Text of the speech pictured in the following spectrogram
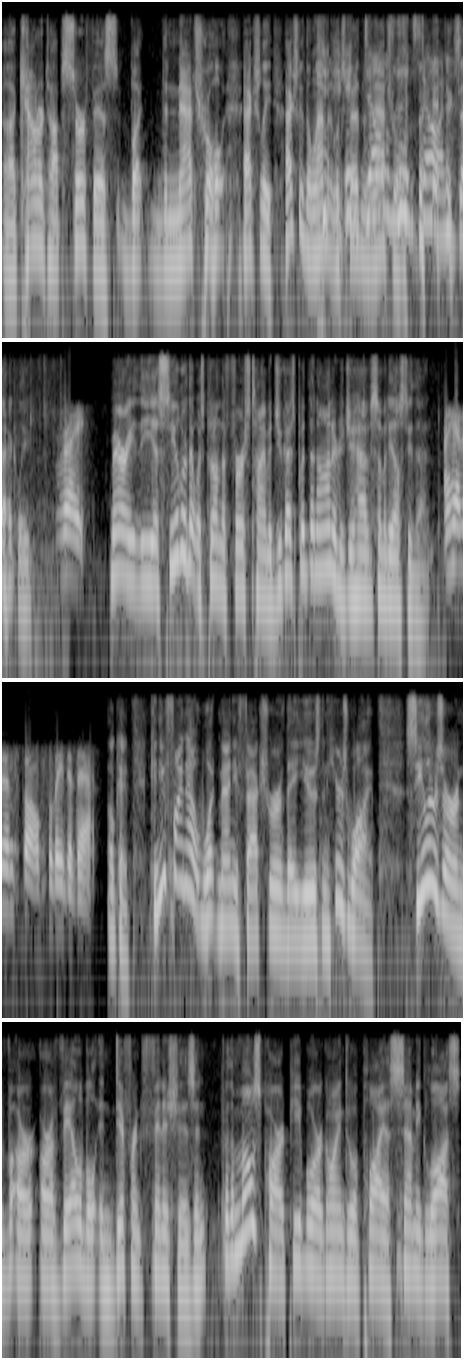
uh, countertop surface. But the natural, actually, actually the laminate looks better than the dulls natural. the stone. exactly. Right. Mary, the uh, sealer that was put on the first time, did you guys put that on, or did you have somebody else do that? I had it installed, so they did that. Okay. Can you find out what manufacturer they used? And here's why. Sealers are, inv- are, are available in different finishes, and for the most part, people are going to apply a semi gloss.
